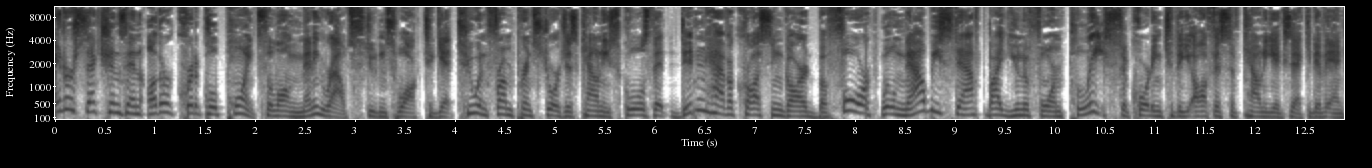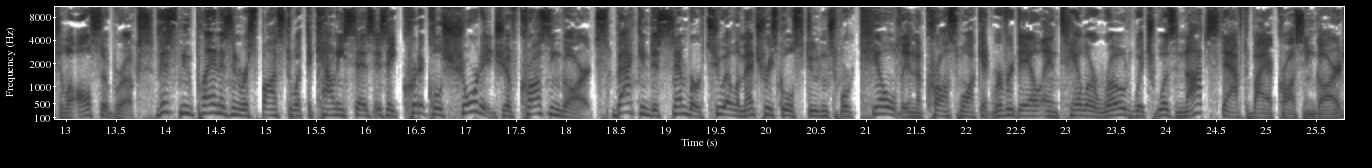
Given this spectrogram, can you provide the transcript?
Intersections and other critical points along many routes students walk to get to and from Prince George's County schools that didn't have a crossing guard before will now be staffed by uniformed police, according to the Office of County Executive Angela Alsobrooks. This new plan is in response to what the county says is a critical shortage of crossing guards. Back in December, two elementary school students were killed in the crosswalk at Riverdale and Taylor Road, which was not staffed by a crossing guard.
